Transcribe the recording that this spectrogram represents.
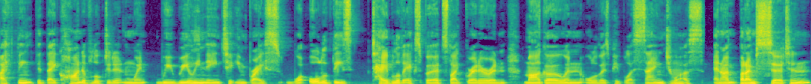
I think that they kind of looked at it and went, "We really need to embrace what all of these." Table of experts like Greta and Margot and all of those people are saying to Mm. us and I'm but I'm certain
